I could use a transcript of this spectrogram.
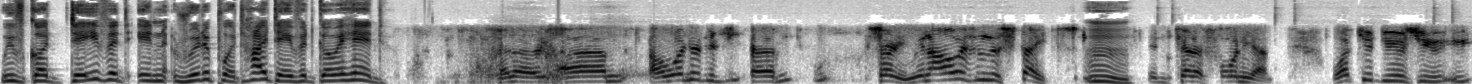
We've got David in Roodepoort. Hi, David, go ahead. Hello. Um, I wanted to. Um, sorry, when I was in the states Mm. in California, what you do is you,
